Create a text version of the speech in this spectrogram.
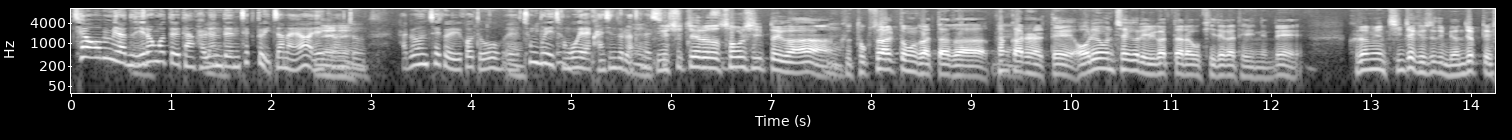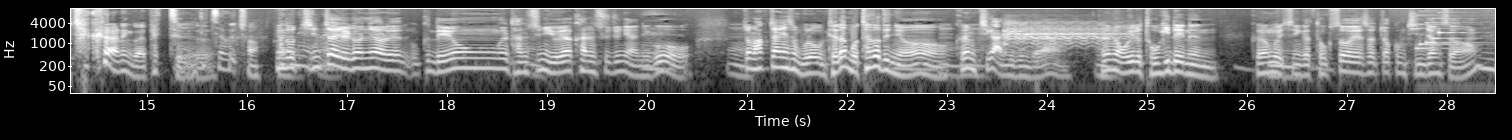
체험이라든지 이런 것들에 대한 관련된 책도 있잖아요. 예, 네네. 그런 좀 가벼운 책을 읽어도 예, 충분히 전공에 대한 관심도를 나타낼 수 이게 있어요. 실제로 서울시립대가 그 독서 활동을 갖다가 평가를 할 때 어려운 책을 읽었다라고 기재가 돼 있는데 그러면 진짜 교수들이 면접 때 체크를 하는 거야 팩트. 그렇죠. 그렇죠. 근데 너 맞네요. 진짜 읽었냐? 그래 그 내용을 단순히 요약하는 수준이 아니고 좀 확장해서 물어보면 대답 못 하거든요. 그럼 지가 안 읽은 거야. 그러면 오히려 독이 되는 그런 거 있으니까 독서에서 조금 진정성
